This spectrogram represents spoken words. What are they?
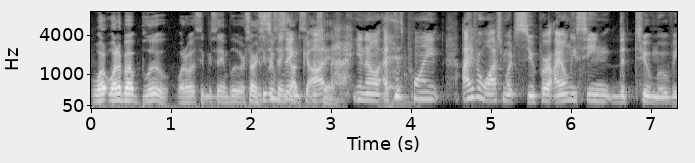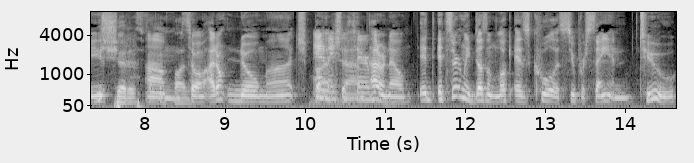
What What about Blue? What about Super Saiyan Blue? Or sorry, Super, Super, Saiyan, Saiyan God, God? Super Saiyan. You know, at this point, I haven't watched much Super. I only seen the two movies. You should. It's fucking um, fun. So I don't know much. But, Animation's uh, terrible. I don't know. It it certainly doesn't look as cool as Super Saiyan two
